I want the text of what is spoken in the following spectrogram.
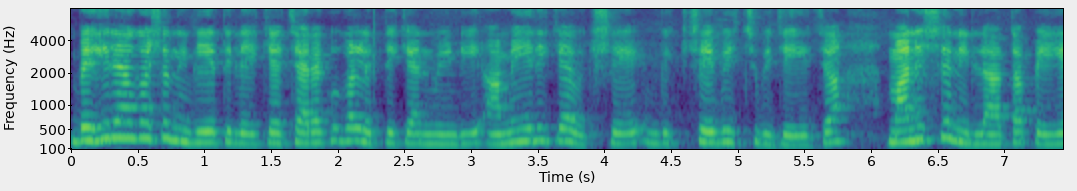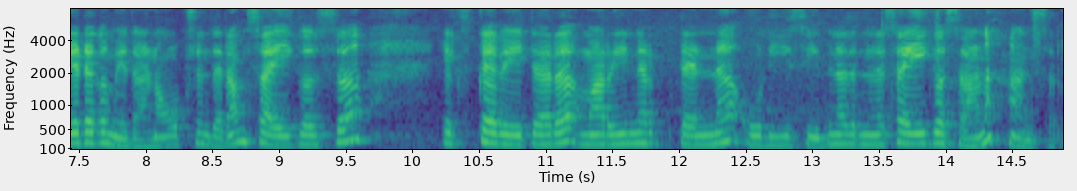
ബഹിരാകാശ നിലയത്തിലേക്ക് ചരക്കുകൾ എത്തിക്കാൻ വേണ്ടി അമേരിക്ക വിക്ഷേ വിക്ഷേപിച്ചു വിജയിച്ച മനുഷ്യനില്ലാത്ത പേടകം ഏതാണ്? ഓപ്ഷൻ തരാം. Cygnus excavator Mariner ten Odyssey. ഇതിനകത്ത് തന്നെ സൈഗസ് ആണ് ആൻസർ.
